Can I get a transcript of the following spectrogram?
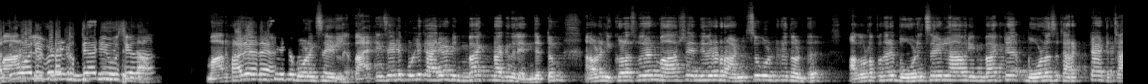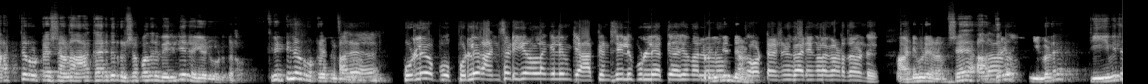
അതുപോലെ ഇവിടെ കൃത്യമായിട്ട് യൂസ് ചെയ്യുന്ന ബോളിംഗ് സൈഡിൽ ബാറ്റിംഗ് സൈഡിൽ പുള്ളി കാര്യമായിട്ട് ഇമ്പാക്ട് ഉണ്ടാക്കുന്നില്ല. എന്നിട്ടും അവിടെ നിക്കോളസ് പുരൻ മാർഷ എന്നിവരുടെ റൺസ് കൊണ്ടുവരുന്നുണ്ട്. അതോടൊപ്പം തന്നെ ബോളിംഗ് സൈഡിൽ ആ ഒരു ഇമ്പാക്ട് ബോളേഴ്സ് കറക്റ്റ് ആയിട്ട് കറക്റ്റ് റൊട്ടേഷൻ ആണ് ആ കാര്യത്തിൽ ഋഷഭ് പന്തിന് വലിയ കൈയ്യടി കൊടുക്കണം. കിട്ടില്ല റൊട്ടേഷൻ. പുള്ളി പുള്ളി റൺസ് അടിക്കണമെങ്കിലും ക്യാപ്റ്റൻസിയിൽ പുള്ളി അത്യാവശ്യം നല്ല റൊട്ടേഷൻ കാര്യങ്ങളൊക്കെ നടത്തുന്നുണ്ട്. അടിപൊളിയാണ്. പക്ഷെ അത് ഇവിടെ ടീമിൽ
